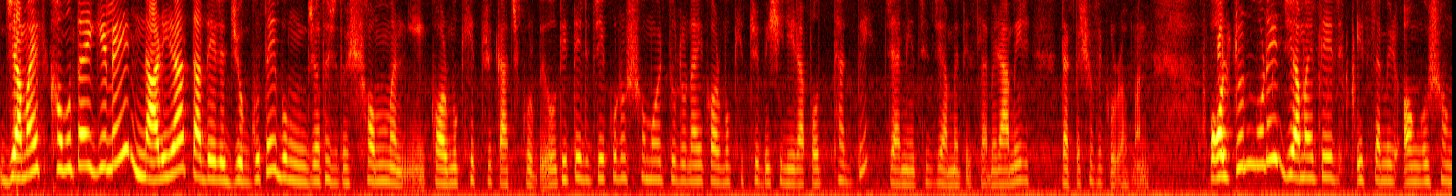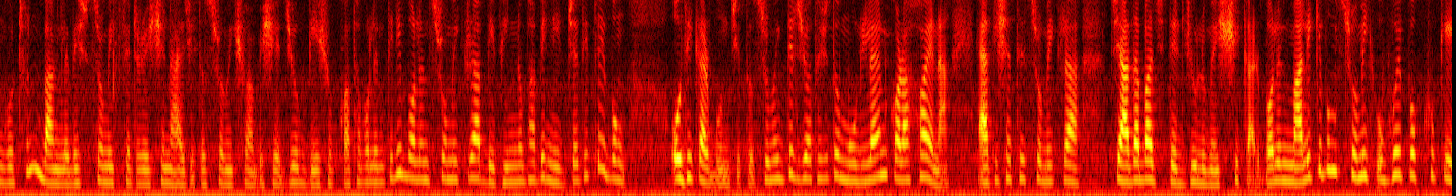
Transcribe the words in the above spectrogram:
জামায়াত ক্ষমতায় গেলে নারীরা তাদের যোগ্যতা এবং যথাযথ সম্মান নিয়ে কর্মক্ষেত্রে কাজ করবে। অতীতের যে কোনো সময়ের তুলনায় কর্মক্ষেত্রে বেশি নিরাপদ থাকবে, জানিয়েছে জামায়াত ইসলামের আমির ডাক্তার শফিকুর রহমান। পল্টন মোড়ে জামায়াতের ইসলামের অঙ্গ সংগঠন বাংলাদেশ শ্রমিক ফেডারেশন আয়োজিত শ্রমিক সমাবেশে যোগ দিয়ে এসব কথা বলেন তিনি। বলেন, শ্রমিকরা বিভিন্নভাবে নির্যাতিত এবং অধিকার বঞ্চিত। শ্রমিকদের যথাযথ মূল্যায়ন করা হয় না, একই সাথে শ্রমিকরা চাঁদাবাজদের জুলুমের শিকার। বলেন, মালিক এবং শ্রমিক উভয় পক্ষকে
